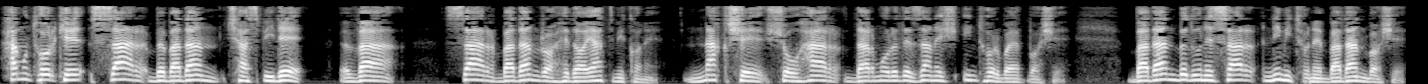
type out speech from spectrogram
همونطور که سر به بدن چسبیده و سر بدن را هدایت می‌کنه نقش شوهر در مورد زنش اینطور باید باشه. بدن بدون سر نمی‌تونه بدن باشه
